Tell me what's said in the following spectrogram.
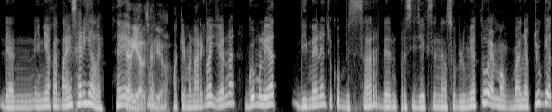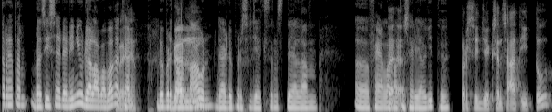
dan ini akan tayang serial ya? Serial. Serial, Hmm, serial. makin menarik lagi karena gue melihat demandnya cukup besar dan Percy Jackson yang sebelumnya tuh emang banyak juga ternyata basisnya dan ini udah lama banget kan? Banyak. Udah bertahun-tahun nggak ada Percy Jackson dalam eh, film atau serial gitu. Percy Jackson saat itu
